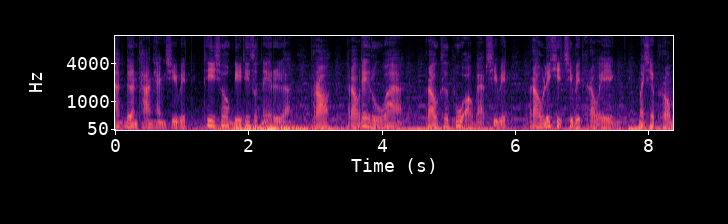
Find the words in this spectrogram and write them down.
นักเดินทางแห่งชีวิตที่โชคดีที่สุดในเรือ เพราะเราได้รู้ว่าเราคือผู้ออกแบบชีวิต เราลิขิตชีวิตเราเอง ไม่ใช่พรม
